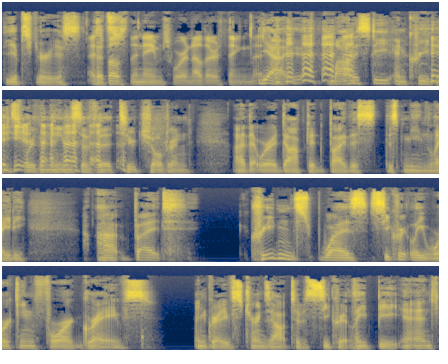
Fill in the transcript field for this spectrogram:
the Obscurious. I suppose the names were another thing that yeah, Modesty and Credence were the names of the two children uh, that were adopted by this this mean lady. Uh, but Credence was secretly working for Graves, and Graves turns out to secretly be, and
